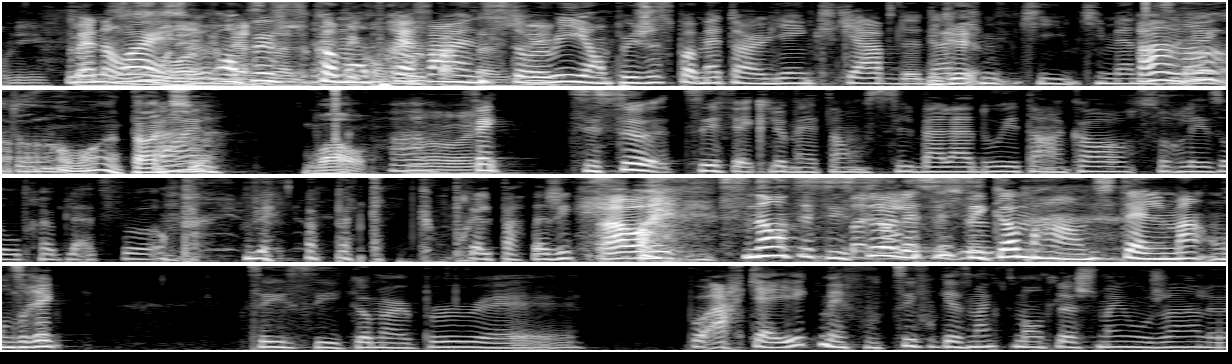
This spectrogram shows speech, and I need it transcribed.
On est. Mais comme non, vous, Ouais, des on peut, comme on pourrait faire une story, on peut juste pas mettre un lien cliquable dedans qui, qui, qui mène Ah, direct. Ah, au- ouais, tant que Ouais. ça. Wow. Ah. Fait que c'est ça, tu sais, fait que là, mettons, si le balado est encore sur les autres plateformes, ben là, peut-être qu'on pourrait le partager. Ah, ouais. Sinon, tu sais, c'est C'est ça, là, c'est comme rendu tellement, on dirait que, tu sais, c'est comme un peu, euh, pas archaïque, mais faut, tu sais, faut quasiment que tu montres le chemin aux gens, là,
